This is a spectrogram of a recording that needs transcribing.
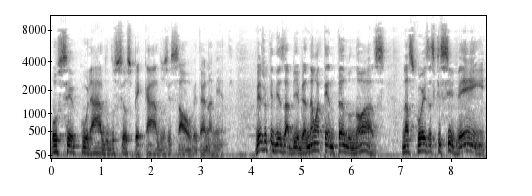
ou ser curado dos seus pecados e salvo eternamente. Veja o que diz a Bíblia: não atentando nós nas coisas que se veem,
